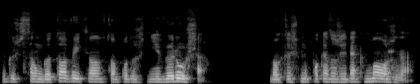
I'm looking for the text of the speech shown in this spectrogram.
tylko już są gotowi, to on w tą podróż nie wyrusza, bo ktoś mu pokazał, że jednak można.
